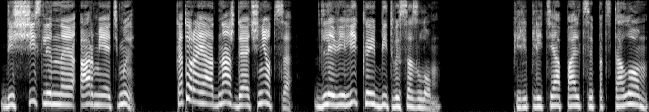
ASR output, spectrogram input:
бесчисленная армия тьмы которая однажды очнется для великой битвы со злом. Переплетя пальцы под столом,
